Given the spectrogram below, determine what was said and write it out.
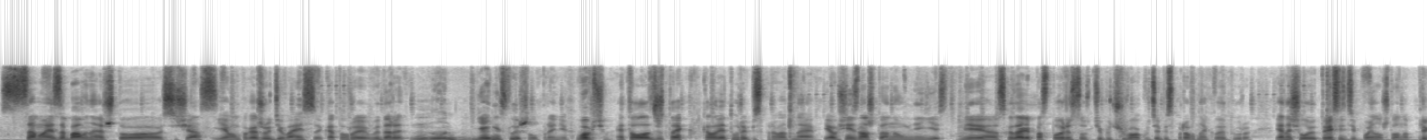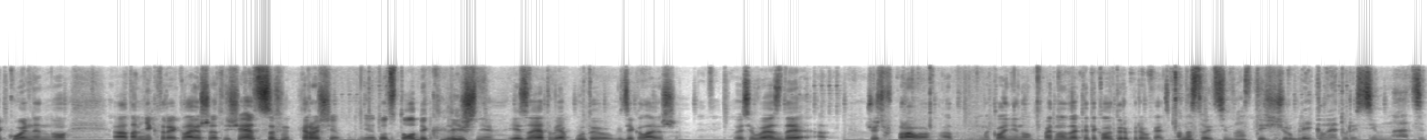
Самое забавное, что сейчас я вам покажу девайсы, которые вы даже... Ну, я не слышал про них. В общем, это Logitech, клавиатура беспроводная. Я вообще не знал, что она у меня есть. Мне сказали по сторису, типа, чувак, у тебя беспроводная клавиатура. Я начал ее тестить и понял, что она прикольная, но а, там некоторые клавиши отличаются. Короче, тут столбик лишний, из-за этого я путаю, где клавиши. То есть VSD чуть вправо от наклонено. Поэтому надо к этой клавиатуре привыкать. Она стоит 17 тысяч рублей. Клавиатура 17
